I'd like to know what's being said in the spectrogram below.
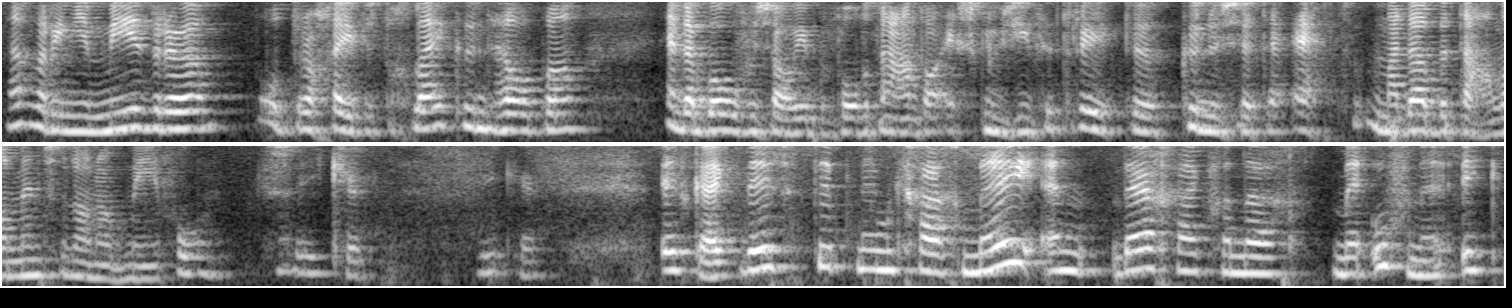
Waarin je meerdere opdrachtgevers tegelijk kunt helpen. En daarboven zou je bijvoorbeeld een aantal exclusieve trajecten kunnen zetten. Echt. Maar daar betalen mensen dan ook meer voor. Zeker, zeker. Even kijken, deze tip neem ik graag mee en daar ga ik vandaag mee oefenen. Ik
